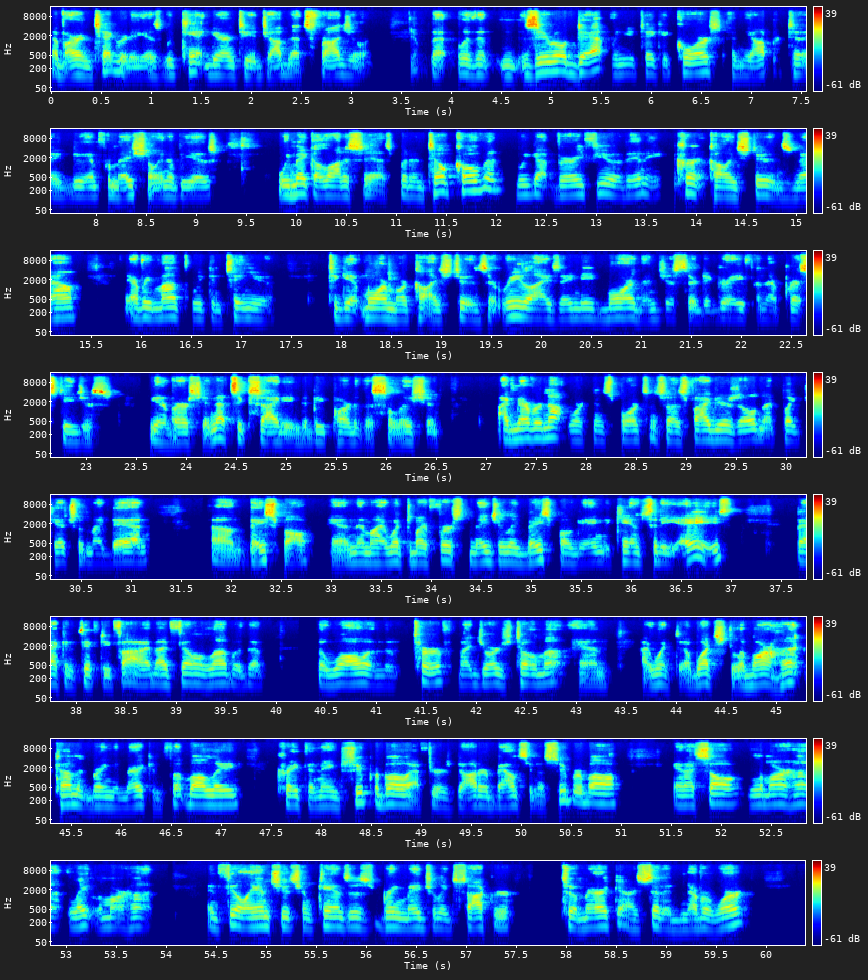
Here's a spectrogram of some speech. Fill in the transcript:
of our integrity is we can't guarantee a job that's fraudulent. Yep. But with a zero debt, when you take a course and the opportunity to do informational interviews, we make a lot of sense. But until COVID, we got very few of any current college students. Now, every month, we continue to get more and more college students that realize they need more than just their degree from their prestigious university. And that's exciting to be part of the solution. I've never not worked in sports. And so I was five years old and I played catch with my dad, um, baseball. And then I went to my first Major League Baseball game, the Kansas City A's back in 55, I fell in love with the, the wall and the turf by George Toma. And I went to watched Lamar Hunt come and bring the American Football League, create the name Super Bowl after his daughter bouncing a Super Bowl. And I saw Lamar Hunt, late Lamar Hunt, and Phil Anschutz from Kansas bring Major League Soccer to America. I said it'd never work.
